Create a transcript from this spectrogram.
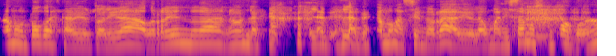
Pasamos un poco esta virtualidad horrenda, ¿no? la, la que estamos haciendo radio, la humanizamos un poco, ¿no?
